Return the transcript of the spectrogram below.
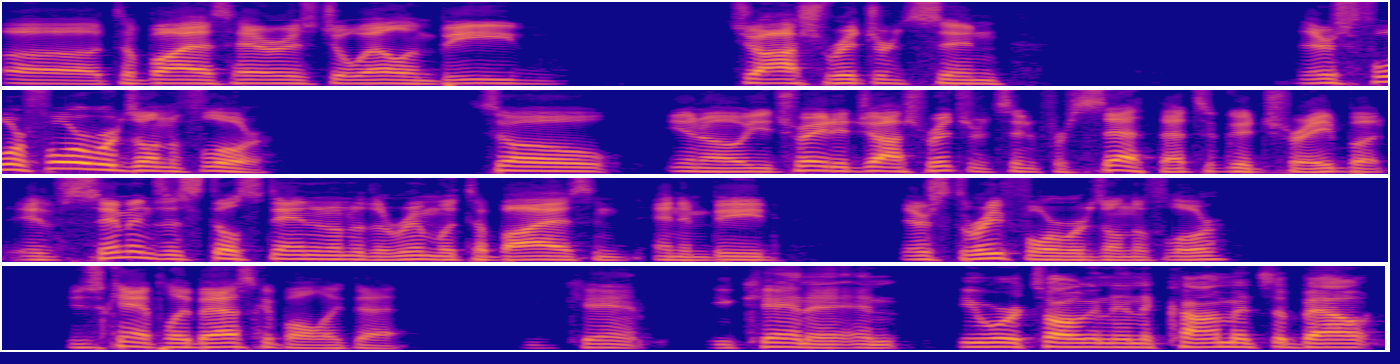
uh, Tobias Harris, Joel Embiid, Josh Richardson. There's four forwards on the floor. So, you know, you traded Josh Richardson for Seth. That's a good trade. But if Simmons is still standing under the rim with Tobias and, and Embiid, there's three forwards on the floor. You just can't play basketball like that. You can't. You can't. And people were talking in the comments about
